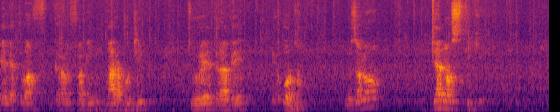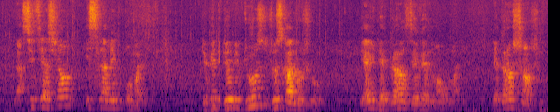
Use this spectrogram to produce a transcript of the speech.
et les trois grandes familles maraboutiques, Touré, Dravé et autres. Nous allons diagnostiquer la situation islamique au Mali. Depuis 2012 jusqu'à nos jours, il y a eu des grands événements au Mali, des grands changements,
